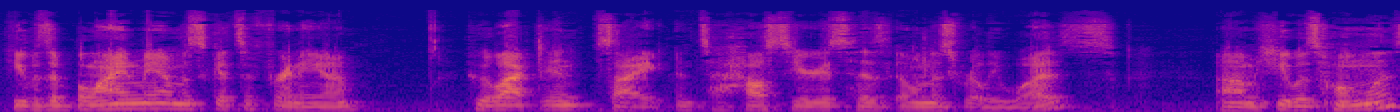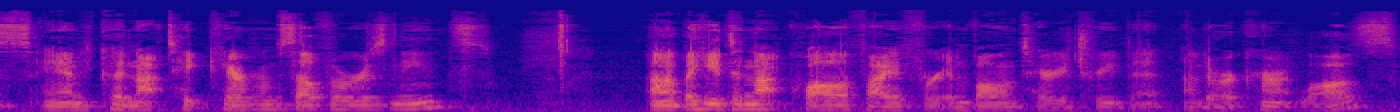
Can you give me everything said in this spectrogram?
He was a blind man with schizophrenia who lacked insight into how serious his illness really was. Um, he was homeless and he could not take care of himself or his needs. Uh, but he did not qualify for involuntary treatment under our current laws.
